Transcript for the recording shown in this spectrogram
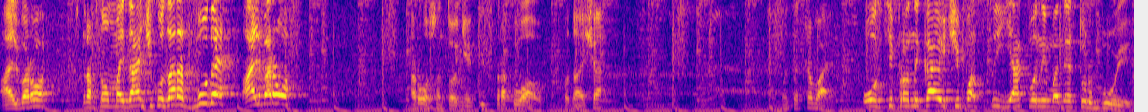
Альваро в штрафному майданчику зараз буде! Альваро! Хорош, Антоніо, підстрахував. Подача. Ми закриваємо. Ох, ці проникаючі паси, як вони мене турбують.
